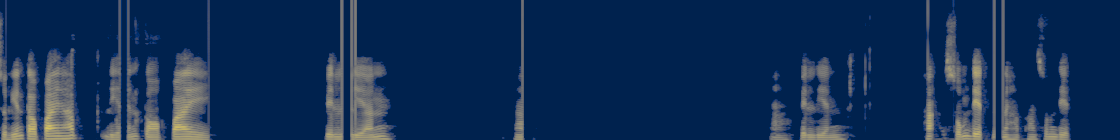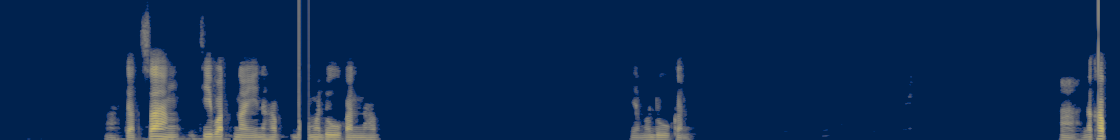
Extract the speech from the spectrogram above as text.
ส่วนเหรียญต่อไปนะครับ เหรียญต่อไป เป็นเหรียญเป็นเหรียญพระสมเด็จนะครับ พระสมเด็จจัดสร้างที่วัดไหนนะครับ เดี๋ยวมาดูกันนะครับ เดี๋ยวมาดูกันอ่านะครับ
